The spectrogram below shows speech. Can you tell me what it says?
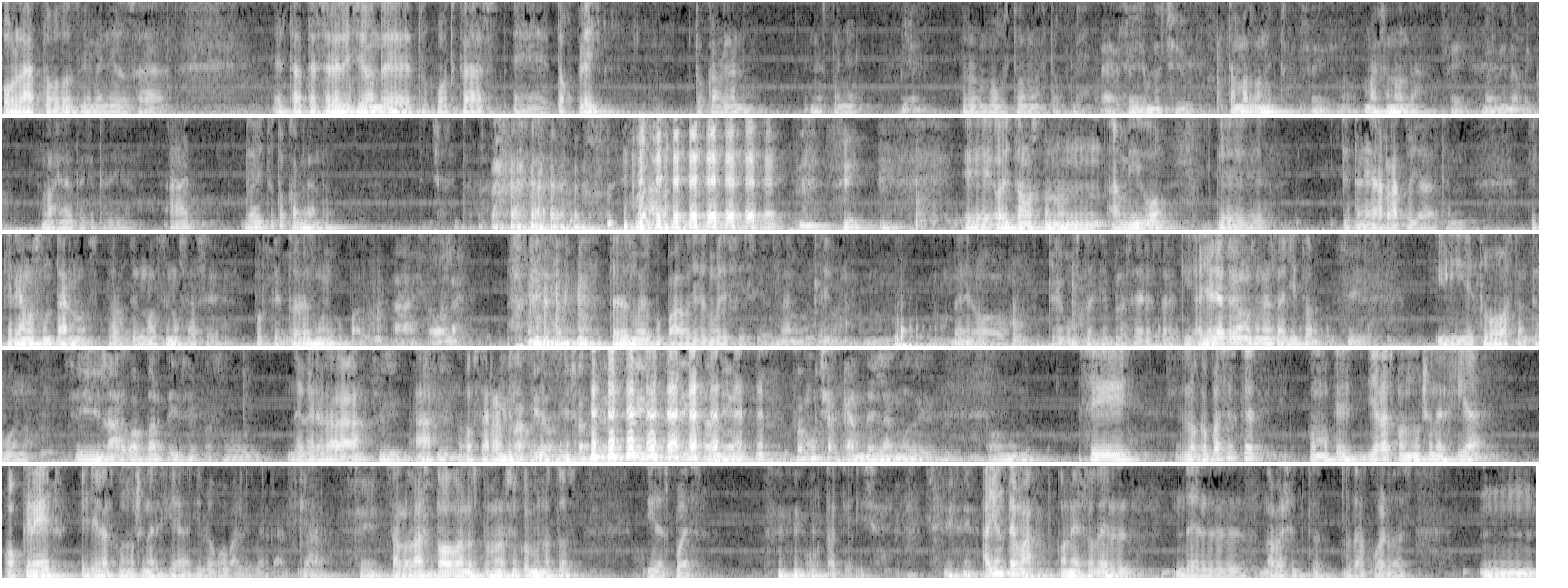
Hola a todos, bienvenidos a esta tercera edición de tu podcast eh, Talk Play. Toca hablando en español. Bien. Pero me gustó más Talk Play. Eh, se oye más chido. Está más bonito, Sí, ¿no? más en onda. sí, más dinámico. Imagínate que te digan, ah, ¿ya viste Toca hablando? Pinche gente. Claro. sí. Eh, hoy estamos con un amigo que, que tenía rato ya que, que queríamos juntarnos, pero que no se nos hace porque tú eres muy ocupado. Ay, hola. Tú eres muy ocupado y es muy difícil hablar No, contigo. No, no, Pero qué gusto y qué placer estar aquí. Ayer ya tuvimos un ensayito. Sí. y estuvo bastante bueno. Sí, largo aparte y se pasó. De verga, ¿ah? Sí, sí, Ah, sí. o sea, rápido, sí, decir. también. Sí, sí, sí, también. Fue mucha candela, ¿no? De, de todo el mundo. Sí, lo que pasa es que como que llegas con mucha energía o crees que llegas con mucha energía y luego vale verga al final. Claro. Sí. O sea, sí, lo das sí. todo en los primeros cinco minutos y después, puta que hice. Hay un tema con eso del, del a ver si te, te acuerdas. Mm,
